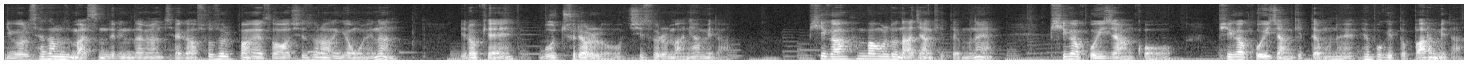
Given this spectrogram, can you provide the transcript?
이걸 새삼 말씀드린다면 제가 수술방에서 시술하는 경우에는 이렇게 무출혈로 시술을 많이 합니다. 피가 한 방울도 나지 않기 때문에 피가 보이지 않고 피가 보이지 않기 때문에 회복이 또 빠릅니다.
